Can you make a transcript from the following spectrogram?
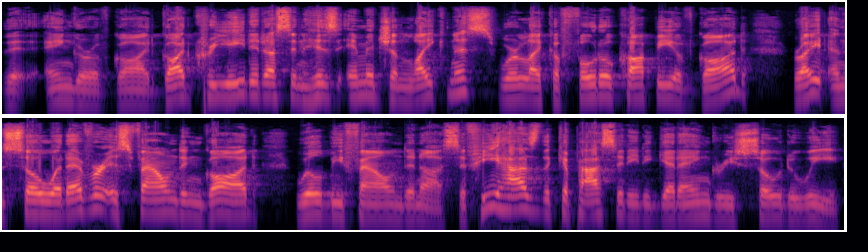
the anger of God. God created us in His image and likeness. We're like a photocopy of God, right? And so whatever is found in God will be found in us. If He has the capacity to get angry, so do we.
